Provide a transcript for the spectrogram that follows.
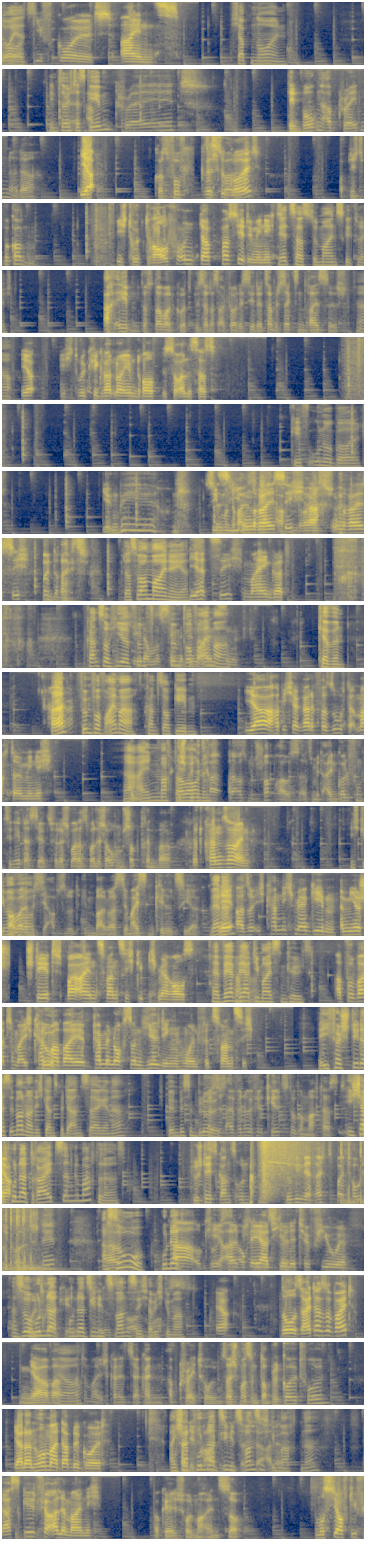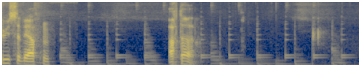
du auch jetzt? Give Gold 1. Ich hab neun. Wem soll ich Äh, das geben? Upgrade. Den Bogen upgraden, oder? Ja, Kostet 50 kriegst du Gold? Hab nichts bekommen. Ich drück drauf und da passiert irgendwie nichts. Jetzt hast du meins gekriegt. Ach eben, das dauert kurz, bis er das aktualisiert. Jetzt habe ich 36. Ja. Ja, ich drück hier gerade noch eben drauf, bis du alles hast. Gib Uno Gold. Irgendwie 37, 38, 38, 39. Das war meine jetzt. 40, mein Gott. Du kannst doch hier Okay, da fünf, musst du fünf mit auf einmal. Einzelnen- Kevin. Hä? Fünf auf einmal kannst du auch geben. Ja, habe ich ja gerade versucht, das macht er irgendwie nicht. Ja, einen macht Ich aber bin auch nicht. gerade aus dem Shop raus. Also mit 1 Gold funktioniert das jetzt. Vielleicht war das, weil ich auch im Shop drin war. Das kann sein. Ich geh mal Aber du raus. bist ja absolut imbar. Du hast die meisten Kills hier. Wer Nee, denn? also ich kann nicht mehr geben. Bei mir steht bei 21 gibt nicht mehr raus. Hä, wer, wer Aha. hat die meisten Kills? Obwohl, warte mal, ich kann Du. mal bei, kann mir noch so ein Heal-Ding holen für 20. Ja, Ich verstehe das immer noch nicht ganz mit der Anzeige, ne? Ich bin ein bisschen Das blöd. ist einfach nur, wie viele Kills du gemacht hast. Ich habe Ja. 113 gemacht, oder was? Du stehst ganz unten. So wie wir rechts bei Total Gold stehen. Ach so, 100, Ah, so okay, dann all player yielded to fuel. Ach so, Ultra 100, Kill, 127 Kills habe ich gemacht. Ja. So, seid ihr soweit? Ja, aber Ja. warte mal, ich kann jetzt ja keinen Upgrade holen. Soll ich mal so ein Doppelgold holen? Ja, dann hol mal Double Gold. Ah, ich Ja, habe die Frage, gilt das 127 für alle? gemacht, ne? Das gilt für alle, meine ich. Okay, ich hol mal eins. So. Muss dir auf die Füße werfen. Ach da.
